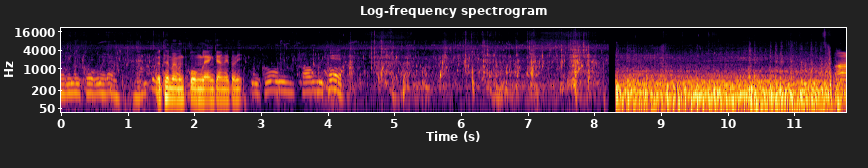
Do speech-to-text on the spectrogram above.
อะไรนี่มันโค้งไม่ได้ เออทำไมมันโค้งแรงจังไอ้ตัวนี้ มันโค้งคลองมันแคบอ่า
